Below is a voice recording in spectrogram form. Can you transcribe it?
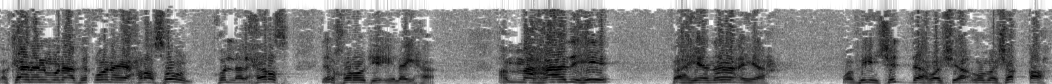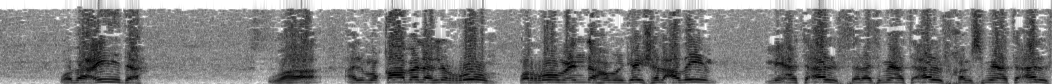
فكان المنافقون يحرصون كل الحرص للخروج إليها. أما هذه فهي نائية وفي شدة ومشقة وبعيدة والمقابلة للروم والروم عندهم الجيش العظيم مئة ألف ثلاثمائة ألف خمسمائة ألف.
